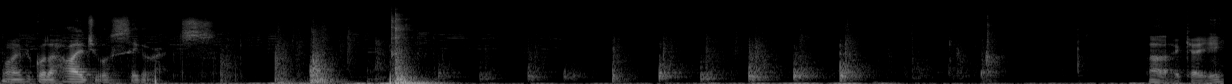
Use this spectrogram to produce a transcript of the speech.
Why have you got to hide your cigarettes? Hello, Katie.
